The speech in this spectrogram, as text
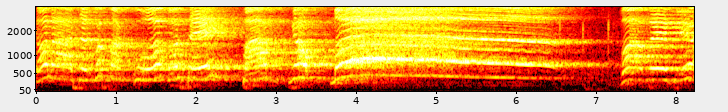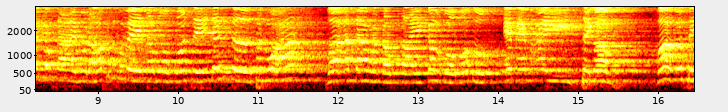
đó là sự góp mặt của võ sĩ Phạm Ngọc Mơ và về phía góc đài màu đỏ kính thưa quý vị, là một võ sĩ đến từ Thanh Hóa. Và anh đang hoạt động tại câu lạc bộ võ thuật MMA Sài Gòn. Và võ sĩ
